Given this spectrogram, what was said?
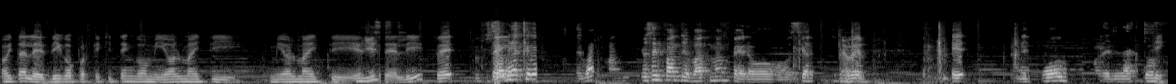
Ahorita les digo porque aquí tengo mi Almighty. Mi Almighty ¿List? este. Fe- Pues habrá que ver de Batman. Yo soy fan de Batman, pero sí, A ver, eh, me por el actor. Sí.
